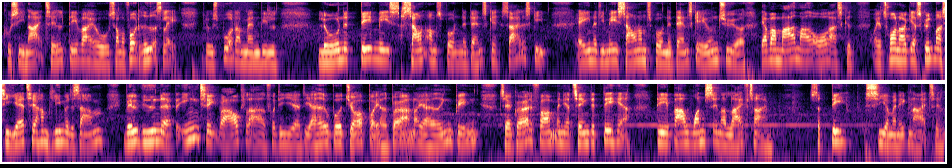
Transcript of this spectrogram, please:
kunne sige nej til. Det var jo som at få et ridderslag. Jeg blev spurgt, om man ville låne det mest savnomspundne danske sejlskib af en af de mest savnomspundne danske eventyr. Jeg var meget, meget overrasket, og jeg tror nok, jeg skyndte mig at sige ja til ham lige med det samme, velvidende, at ingenting var afklaret, fordi at jeg havde jo både job, og jeg havde børn, og jeg havde ingen penge til at gøre det for, men jeg tænkte, at det her, det er bare once in a lifetime. Så det siger man ikke nej til.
